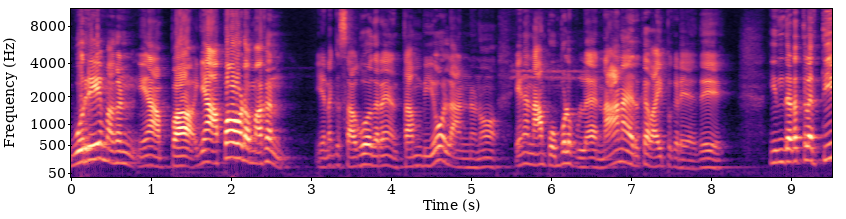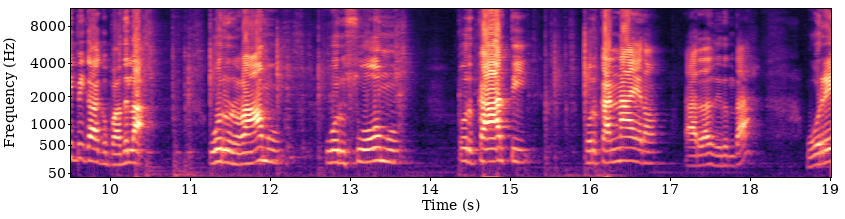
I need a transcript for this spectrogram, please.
ஒரே மகன் என் அப்பா என் அப்பாவோட மகன். எனக்கு சகோதரன் என் தம்பியோ இல்லை அண்ணனோ. ஏன்னா நான் பொம்பளை புள்ள நானாக இருக்க வாய்ப்பு கிடையாது. இந்த இடத்துல தீபிகாவுக்கு பதிலாக ஒரு ராமு ஒரு சோமு ஒரு கார்த்தி ஒரு கண்ணாயிரம் யாராவது இருந்தால் ஒரே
